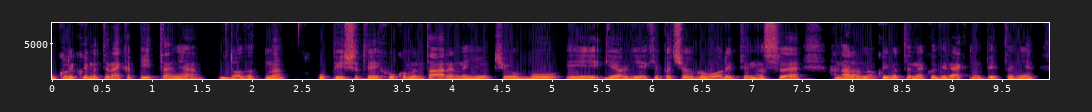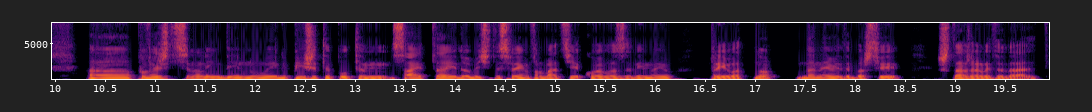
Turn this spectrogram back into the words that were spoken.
ukoliko imate neka pitanja dodatna, upišite ih u komentare na YouTube-u i Georgij ekipa će odgovoriti na sve, a naravno ako imate neko direktno pitanje, uh, povežite se na LinkedInu ili pišite putem sajta i dobit ćete sve informacije koje vas zanimaju privatno, da ne vide baš svi šta želite da radite.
